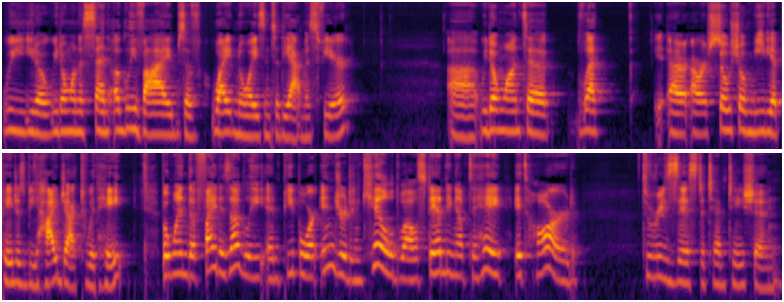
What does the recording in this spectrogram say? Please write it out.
we, you know, we don't want to send ugly vibes of white noise into the atmosphere. Uh, we don't want to let our, our social media pages be hijacked with hate. But when the fight is ugly and people are injured and killed while standing up to hate, it's hard to resist a temptation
